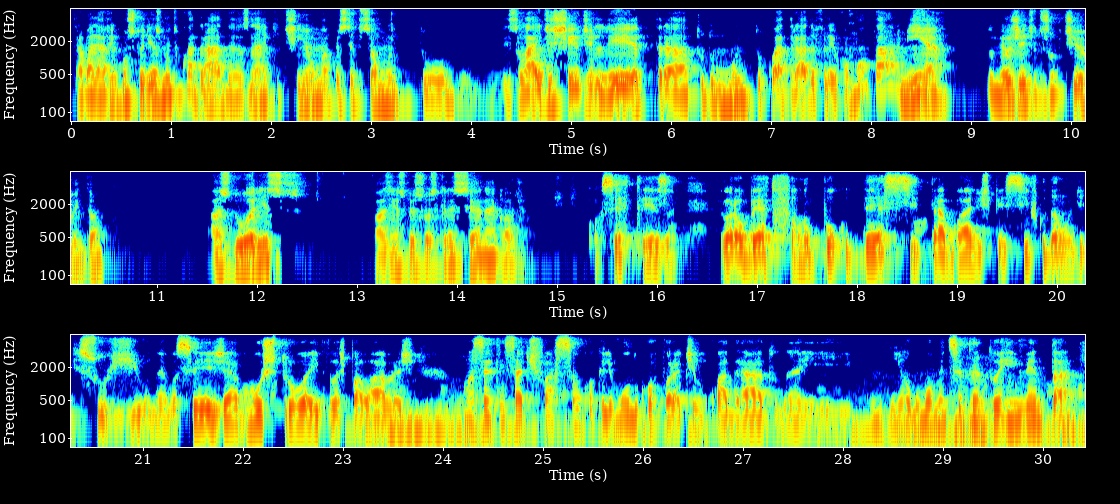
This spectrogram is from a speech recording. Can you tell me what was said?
Trabalhava em consultorias muito quadradas, né? Que tinham uma percepção muito slide cheio de letra, tudo muito quadrado. Eu falei, vou montar a minha, do meu jeito disruptivo. Então, as dores fazem as pessoas crescer, né, Cláudio? Com certeza. Agora, Alberto, fala um pouco desse trabalho específico, da onde ele surgiu, né? Você já mostrou aí pelas palavras uma certa insatisfação com aquele mundo corporativo quadrado, né? E em algum momento você tentou reinventar.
